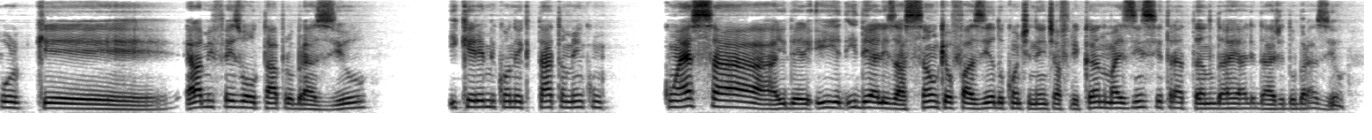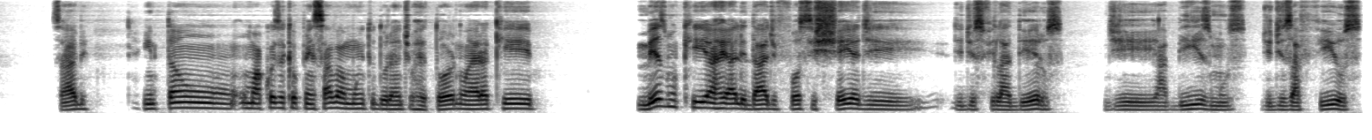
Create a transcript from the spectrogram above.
porque ela me fez voltar para o Brasil e querer me conectar também com, com essa ide idealização que eu fazia do continente africano, mas em se tratando da realidade do Brasil, sabe? Então, uma coisa que eu pensava muito durante o retorno era que, mesmo que a realidade fosse cheia de de desfiladeiros, de abismos, de desafios,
